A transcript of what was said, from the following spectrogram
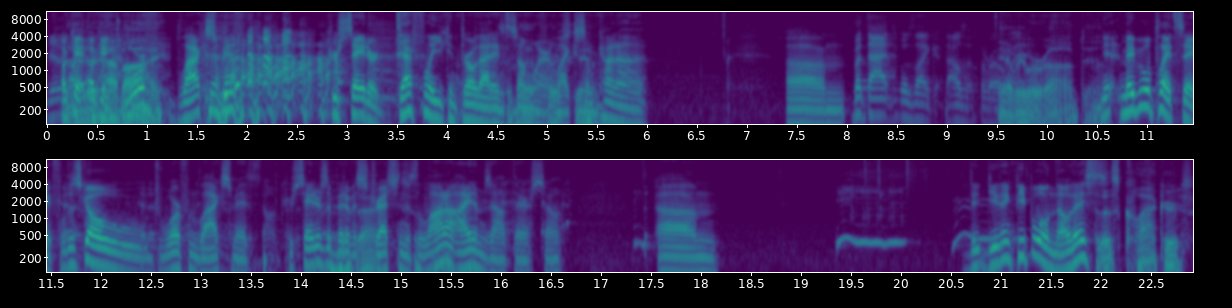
really. Okay, okay. Dwarf I. blacksmith crusader. Definitely, you can throw that in It's somewhere, first like some kind of. Um, But that was like that was a throwaway. Yeah, we were robbed. Yeah. yeah, maybe we'll play it safe. We'll just go dwarf and blacksmith. could've- Crusader's a bit of a stretch, and there's a lot of items out there. So, um, do, do you think people will know this? Are those clackers?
